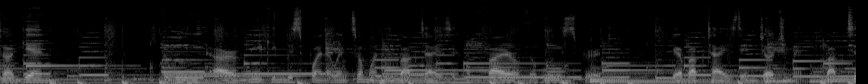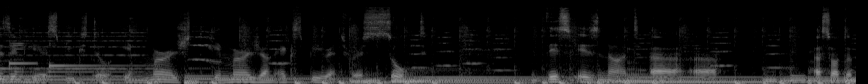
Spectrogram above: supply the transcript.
So, again, we are making this point that when someone is baptized in the fire of the Holy Spirit, they're baptized in judgment. Baptism here speaks to immersed immersion experience. We're soaked. This is not a, a, a sort of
